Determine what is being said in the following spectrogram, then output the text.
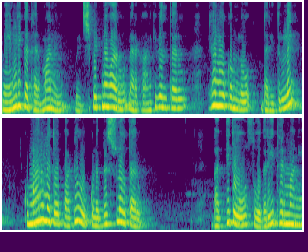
మేనరిక ధర్మాన్ని విడిచిపెట్టిన వారు నరకానికి వెళ్తారు. ఇహలోకంలో దరిద్రులై కుమారులతో పాటు కులభ్రష్టులవుతారు. భక్తితో సోదరీ ధర్మాన్ని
